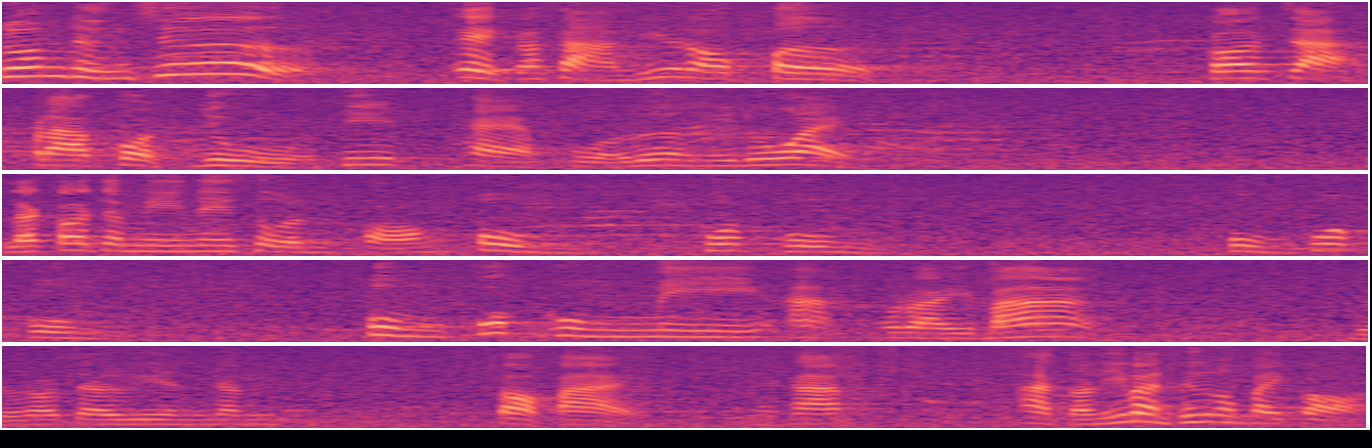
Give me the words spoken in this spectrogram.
รวมถึงชื่อเอกสารที่เราเปิด ก็จะปรากฏอยู่ที่แถบหัวเรื่องนี้ด้วย แล้วก็จะมีในส่วนของปุ่มควบคุม ปุ่มควบคุม ปุ่มควบคุมมีอะไรบ้าง เดี๋ยวเราจะเรียนกันต่อไปนะครับอะตอนนี้บันทึกลงไปก่อน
